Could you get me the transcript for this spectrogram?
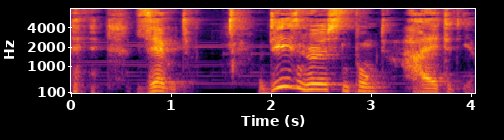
Sehr gut. Und diesen höchsten Punkt haltet ihr.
